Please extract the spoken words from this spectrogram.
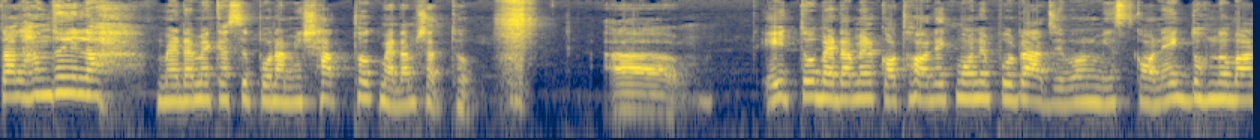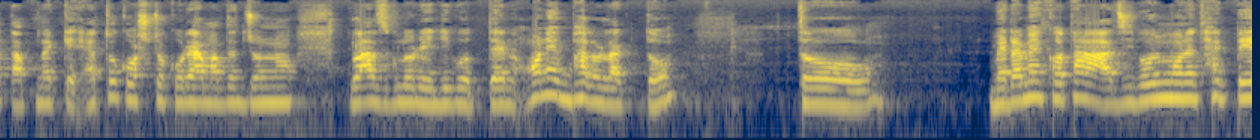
তো আলহামদুলিল্লাহ ম্যাডামের কাছে পড়ে আমি সার্থক ম্যাডাম সার্থক। এই তো ম্যাডামের কথা অনেক মনে পড়বে, আজীবন মিসকে অনেক ধন্যবাদ। আপনাকে এত কষ্ট করে আমাদের জন্য ক্লাসগুলো রেডি করতেন। অনেক ভালো লাগতো। তো ম্যাডামের কথা আজীবন মনে থাকবে।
